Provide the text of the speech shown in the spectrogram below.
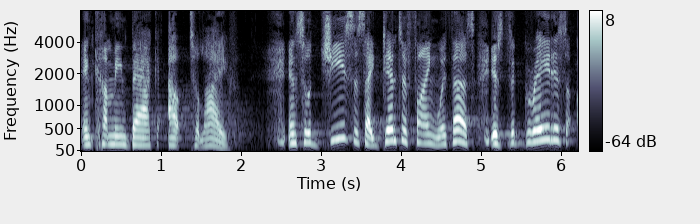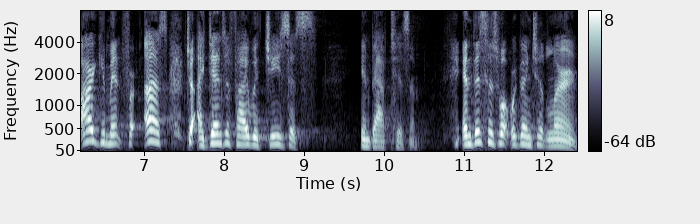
and coming back out to life. And so, Jesus identifying with us is the greatest argument for us to identify with Jesus in baptism. And this is what we're going to learn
